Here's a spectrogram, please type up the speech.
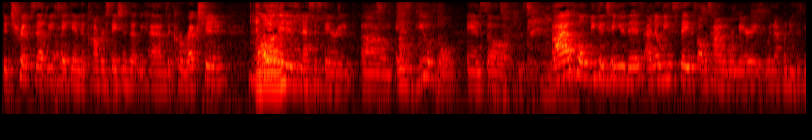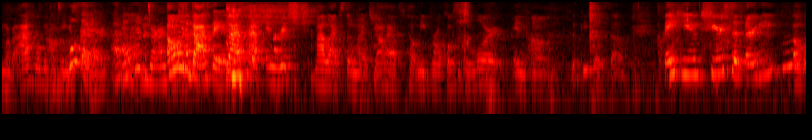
the trips that we've taken, the conversations that we have, the correction. All of it is necessary, um, and it's beautiful. And so, I hope we continue this. I know we say this all the time when we're married. We're not going to do this anymore, but I hope we continue forever. Only the guys. Only the guys say it. You guys have enriched my life so much. Y'all have helped me grow closer to the Lord and um, with people. So, thank you. Cheers to 30. Oh,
